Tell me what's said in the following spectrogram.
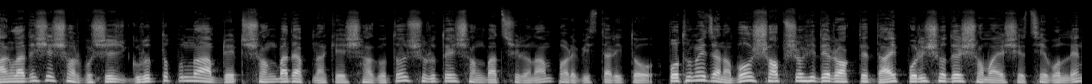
বাংলাদেশের সর্বশেষ গুরুত্বপূর্ণ আপডেট সংবাদে আপনাকে স্বাগত। শুরুতে সংবাদ শিরোনাম, পরে বিস্তারিত। প্রথমে জানাব, সব শহীদের রক্তের দায় পরিশোধের সময় এসেছে বললেন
